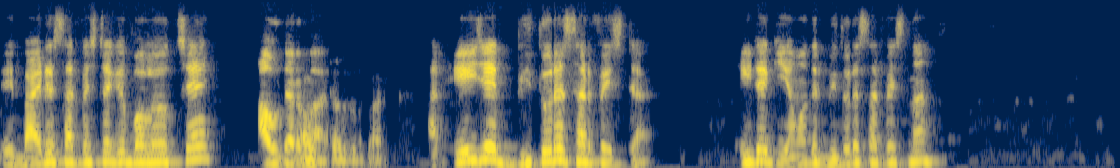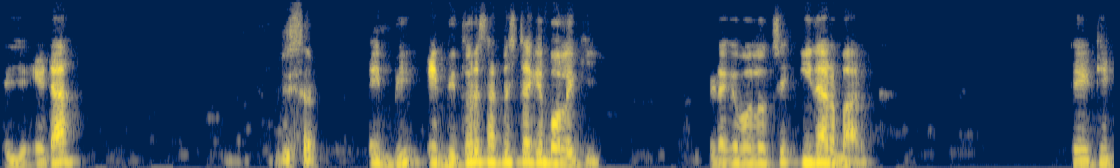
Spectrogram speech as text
এই বাইরের সারফেসটাকে বলা হচ্ছে আউটার বার্ক আর এই যে ভিতরের সারফেসটা এইটা কি আমাদের ভিতরের সারফেস না? এই যে এটা? জি স্যার। এই এই ভিতরের সারফেসটাকে বলে কি? এটাকে বলে হচ্ছে ইনার বার্ক ঠিক ঠিক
